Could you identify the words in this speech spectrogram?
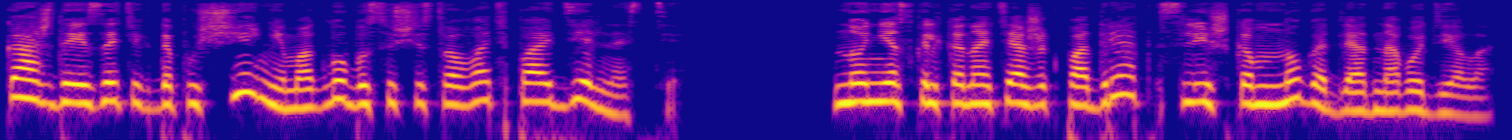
Каждое из этих допущений могло бы существовать по отдельности. Но несколько натяжек подряд слишком много для одного дела.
